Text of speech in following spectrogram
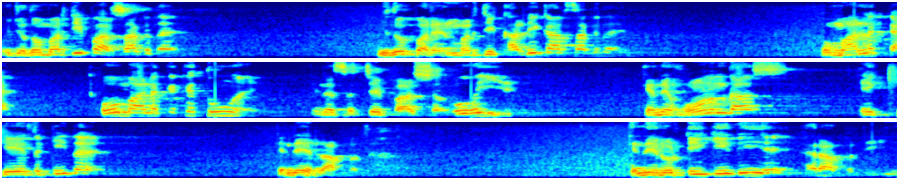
ਉਹ ਜਦੋਂ ਮਰਜ਼ੀ ਭਰ ਸਕਦਾ ਹੈ। ਜਦੋਂ ਭਰਨ ਮਰਜ਼ੀ ਖਾਲੀ ਕਰ ਸਕਦਾ ਹੈ। ਉਹ ਮਾਲਕ ਹੈ। ਉਹ ਮਾਲਕ ਹੈ ਕਿ ਤੂੰ ਹੈ? ਕਹਿੰਦਾ, ਸੱਚੇ ਪਾਤਸ਼ਾਹ, ਉਹੀ ਹੈ। ਕਹਿੰਦੇ, ਹੁਣ ਦੱਸ, ਇਹ ਖੇਤ ਕਿਹਦਾ ਕਹਿੰਦੇ, ਰੱਬ ਦਾ। ਕਹਿੰਦੇ ਰੋਟੀ ਕਿਹਦੀ ਹੈ? ਰੱਬ ਦੀ ਹੈ।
